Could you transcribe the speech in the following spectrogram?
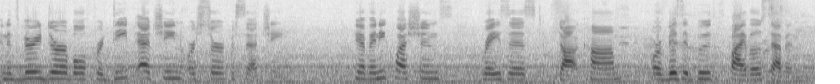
and it's very durable for deep etching or surface etching. If you have any questions, rayzist.com or visit booth 507.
